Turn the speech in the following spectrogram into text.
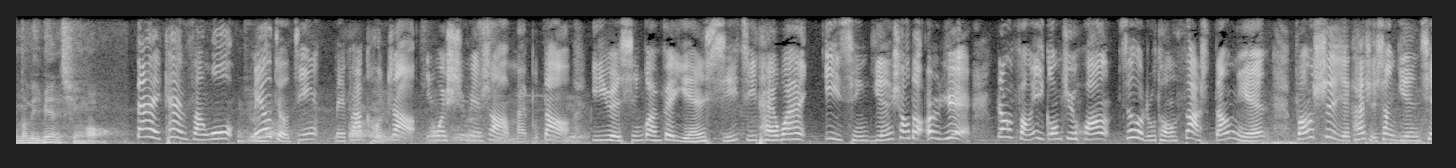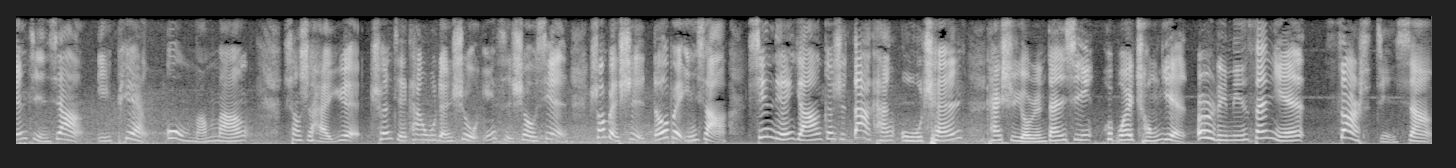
我们里面请哦。带看房屋，没有酒精，没发口罩，因为市面上买不到。一月新冠肺炎袭击台湾，疫情延烧到二月，让防疫工具荒，就如同 SARS 当年，房市也开始像眼前景象一片雾茫茫。像是海月春节看屋人数因此受限，双北市都被影响，新联阳更是大砍五成。开始有人担心会不会重演二零零三年 SARS 景象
